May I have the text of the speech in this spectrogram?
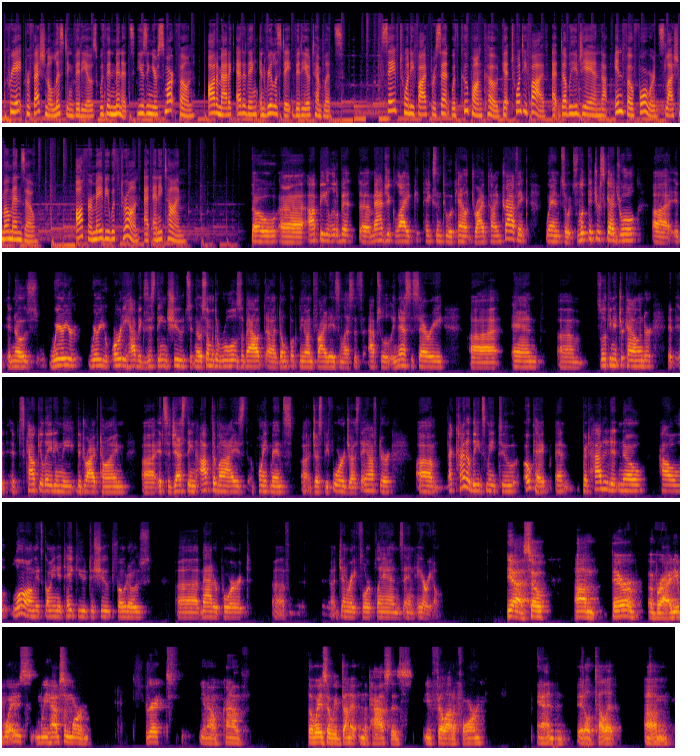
Create professional listing videos within minutes using your smartphone, automatic editing, and real estate video templates. Save 25% with coupon code GET25 at WGAN.info forward slash Momenzo. Offer may be withdrawn at any time. So uh, a little bit uh, magic-like, takes into account drive time traffic when, so it's looked at your schedule, uh, it, it knows where you're where you already have existing shoots. It knows some of the rules about uh, don't book me on Fridays unless it's absolutely necessary. Uh, and um, it's looking at your calendar. It, it, it's calculating the, the drive time. Uh, it's suggesting optimized appointments uh, just before, just after. Um, that kind of leads me to okay, and but how did it know how long it's going to take you to shoot photos, uh, Matterport, uh, uh, generate floor plans, and aerial? Yeah, so um, there are a variety of ways. We have some more strict, you know, kind of the ways that we've done it in the past is you fill out a form and it'll tell it um,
